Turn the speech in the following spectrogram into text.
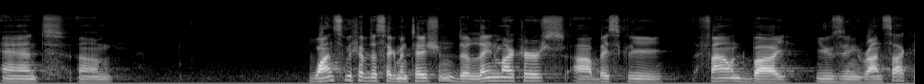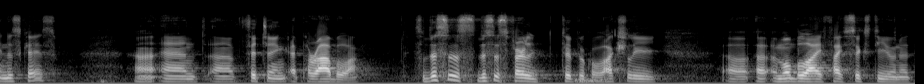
And um, once we have the segmentation, the lane markers are basically found by using RANSAC in this case, uh, and uh, fitting a parabola. So this is, this is fairly typical. Actually, uh, a Mobileye 560 unit,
